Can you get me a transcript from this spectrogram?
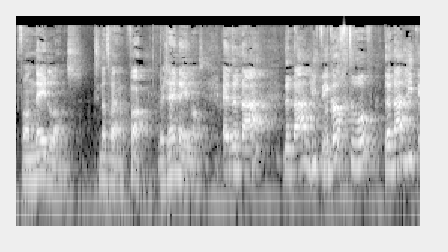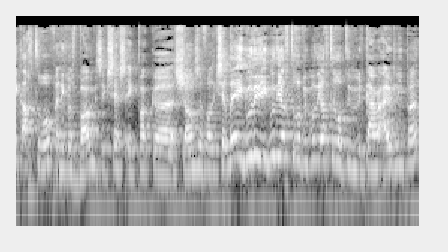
Van Nederlands. Toen dachten we, fuck, we zijn Nederlands. En daarna, daarna liep ik achterop. Daarna liep ik achterop en ik was bang. Dus ik zeg, ik pak eh chance van. Ik zeg, nee, ik wil niet, ik wil niet achterop, ik wil niet achterop. Toen we de kamer uitliepen.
